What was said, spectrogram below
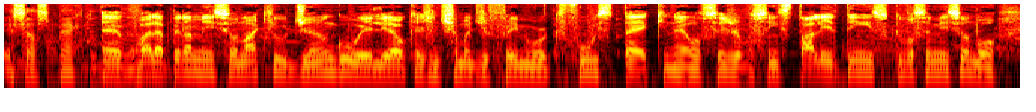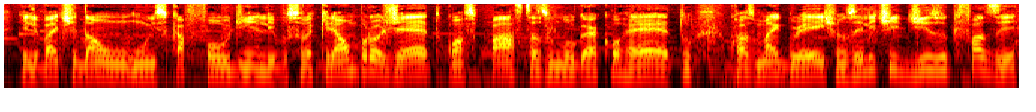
esse aspecto. é, vale a pena mencionar que o Django ele é o que a gente chama de framework full stack, né? Ou seja, você instala e ele tem isso que você mencionou. Ele vai te dar um, um scaffolding ali. Você vai criar um projeto com as pastas no lugar correto, com as migrations. Ele te diz o que fazer.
